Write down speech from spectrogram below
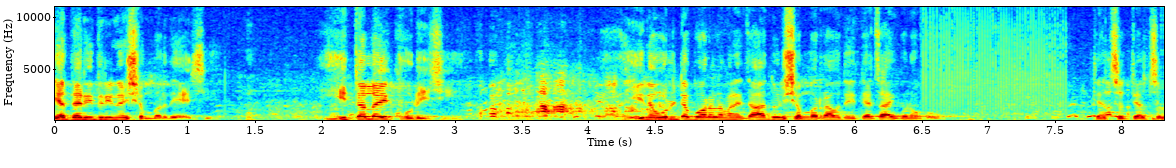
या दरिद्रीनं शंभर द्यायची. ही तर लई खोडीची. हिनं उलट पोराला म्हणायचं आदूर शंभर राहू दे त्याचं ऐकू नको. त्याचं त्याचं.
